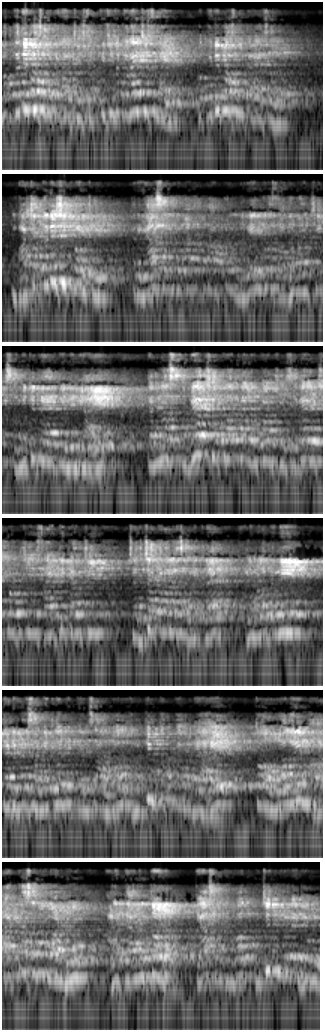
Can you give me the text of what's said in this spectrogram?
मग कधीपासून करायची? सक्तीची तर करायचीच नाही मग कधीपासून करायचं भाषा कधी शिकवायची तर या संदर्भात आता आपण नरेंद्र जाधवांची एक समिती तयार केलेली आहे. त्यांना सगळ्या क्षेत्रातल्या लोकांची सगळ्या एक्सपर्टची साहित्यिकांची चर्चा करायला सांगितलं आहे आणि मला त्यांनी त्या ठिकाणी सांगितलं की त्यांचा अहवाल अंतिम टप्प्यामध्ये आहे. तो अहवालही महाराष्ट्रासमोर मांडू आणि त्यानंतर त्या संदर्भात उचित निर्णय घेऊ.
